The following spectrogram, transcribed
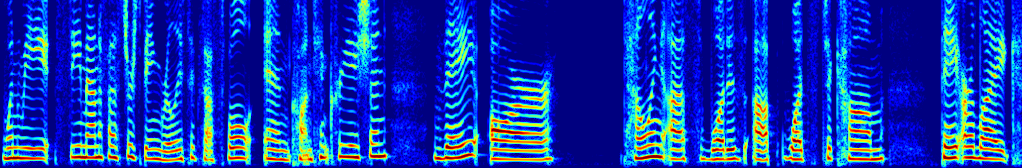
when we see manifestors being really successful in content creation, they are telling us what is up, what's to come. They are like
